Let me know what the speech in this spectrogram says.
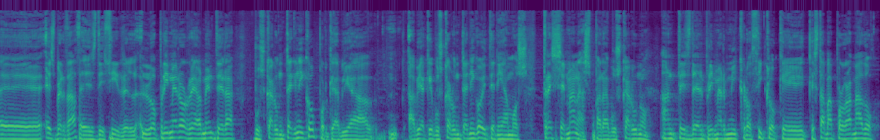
eh, es verdad. Es decir, lo primero realmente era buscar un técnico, porque había, había que buscar un técnico y teníamos tres semanas para buscar uno antes del primer microciclo que, que estaba programado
